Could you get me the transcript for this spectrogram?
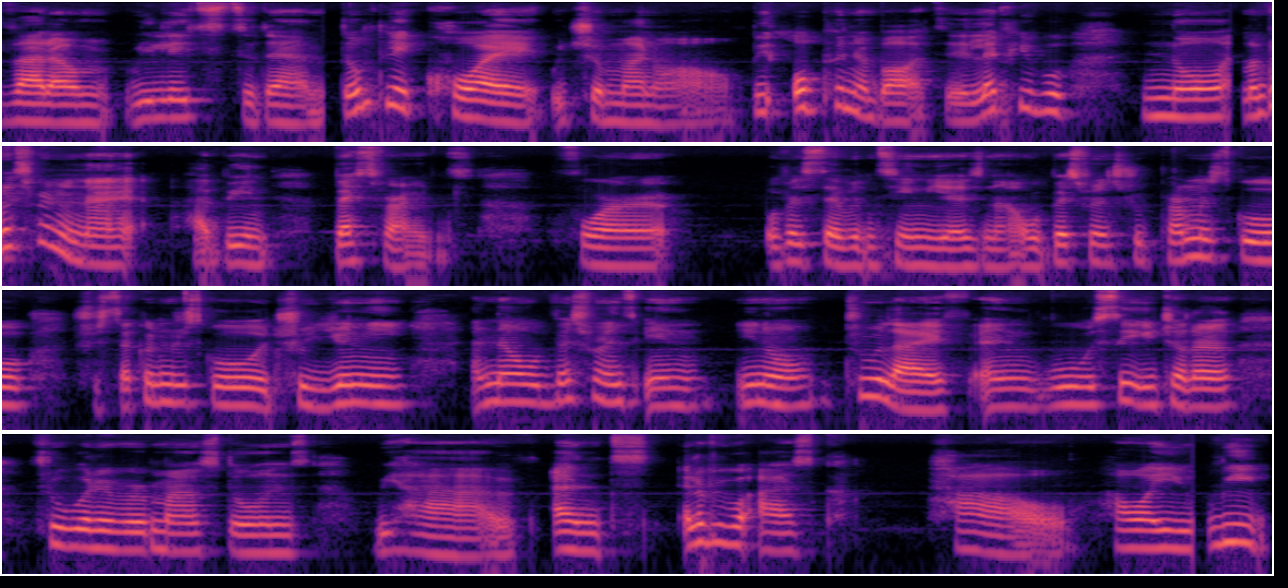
that um relates to them. Don't play coy with your manual. Be open about it. Let people know. My best friend and I have been best friends for over 17 years now. We're best friends through primary school, through secondary school, through uni, and now we're best friends in, you know, through life and we will see each other through whatever milestones we have. And a lot of people ask, How? How are you? We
